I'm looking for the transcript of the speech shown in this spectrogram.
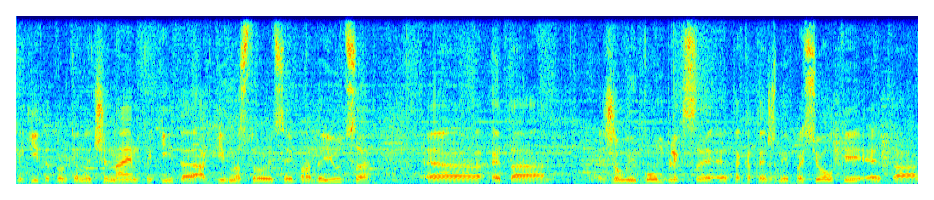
какие-то только начинаем, какие-то активно строятся и продаются. Э, это жилые комплексы, это коттеджные поселки, это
